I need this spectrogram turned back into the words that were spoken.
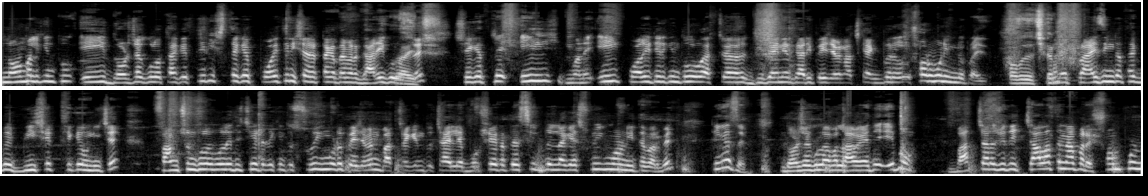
normally কিন্তু এই দরজাগুলো থাকে তিরিশ থেকে পঁয়ত্রিশ হাজার টাকা দামের Right. সেক্ষেত্রে এই মানে এই কোয়ালিটির কিন্তু একটা ডিজাইনের গাড়ি পেয়ে যাবেন আজকে একবারে সর্বনিম্ন প্রাইস মানে প্রাইসিংটা থাকবে বিশের থেকেও নিচে। ফাংশনগুলো বলে দিচ্ছি এটাতে কিন্তু সুইং মোডও পেয়ে যাবেন। বাচ্চা কিন্তু চাইলে বসে এটাতে সিট বেল্ট লাগিয়ে সুইং মোড নিতে পারবেন। ঠিক আছে? দরজাগুলো আবার লাগাই দেয় এবং বাচ্চারা যদি চালাতে না পারে সম্পূর্ণ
